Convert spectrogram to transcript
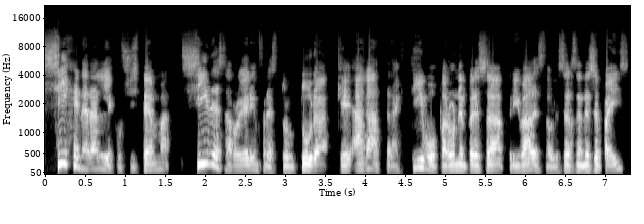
sí generar el ecosistema, sí desarrollar infraestructura que haga atractivo para una empresa privada establecerse en ese país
